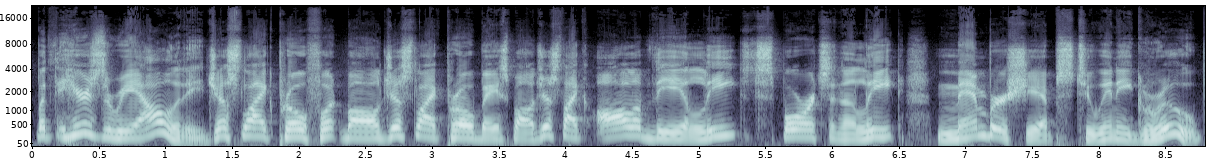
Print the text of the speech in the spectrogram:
But here's the reality just like pro football, just like pro baseball, just like all of the elite sports and elite memberships to any group,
